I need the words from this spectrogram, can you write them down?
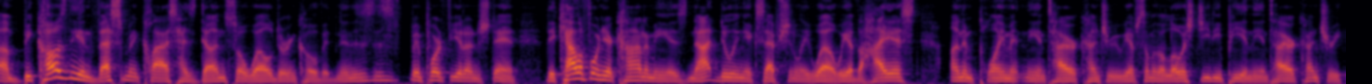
um, because the investment class has done so well during COVID, and this, this is important for you to understand, the California economy is not doing exceptionally well. We have the highest unemployment in the entire country. We have some of the lowest GDP in the entire country.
